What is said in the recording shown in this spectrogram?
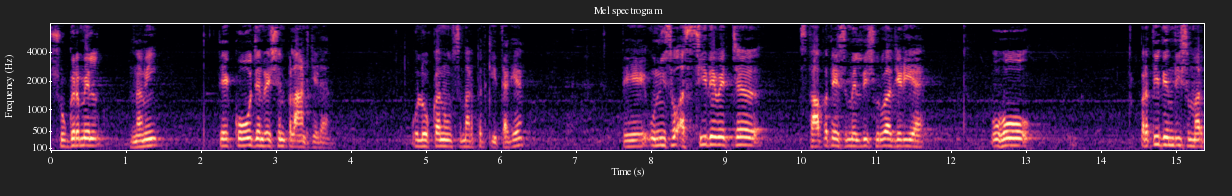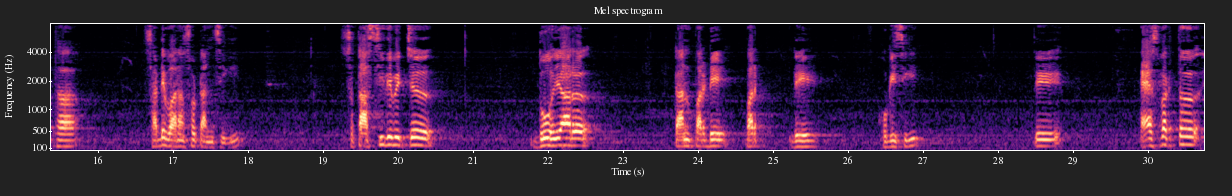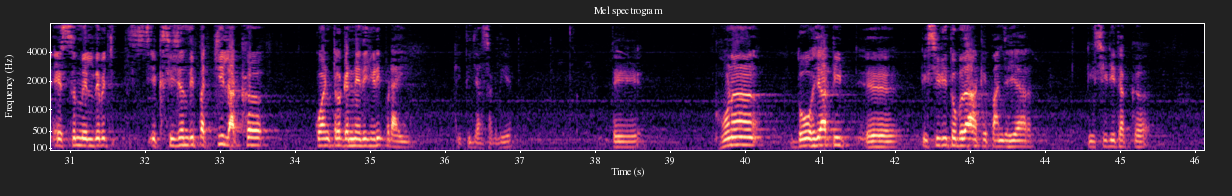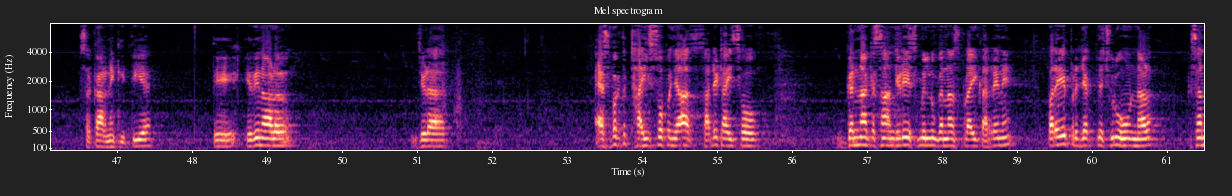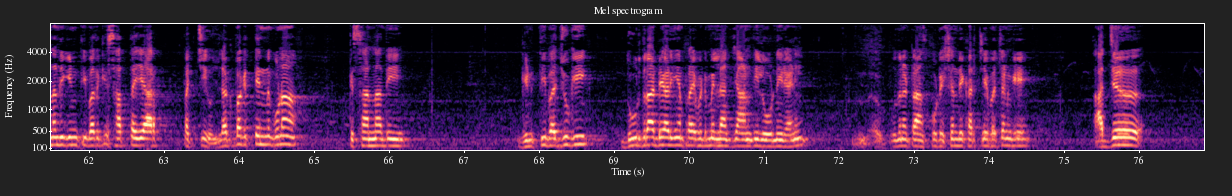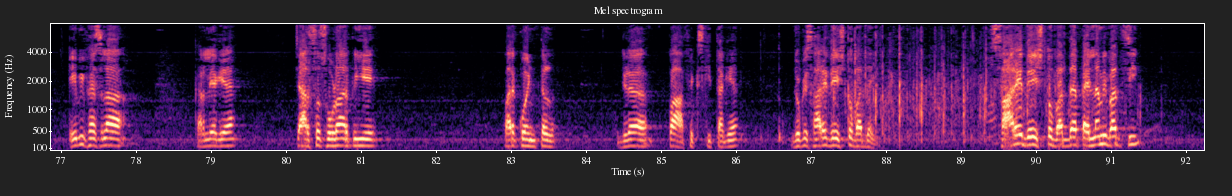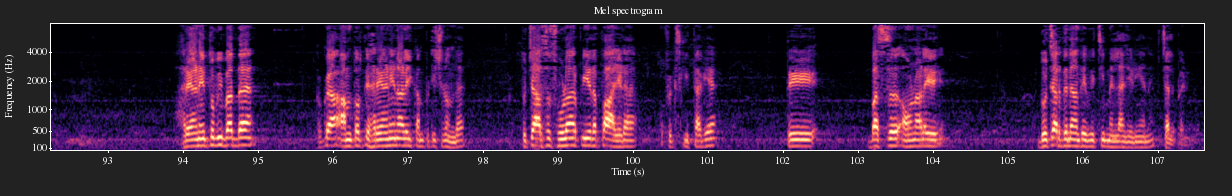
ਸ਼ੂਗਰ ਮਿਲ ਨਵੀਂ ਤੇ ਕੋ ਜਨਰੇਸ਼ਨ ਪਲਾਂਟ ਜਿਹੜਾ, ਉਹ ਲੋਕਾਂ ਨੂੰ ਸਮਰਪਿਤ ਕੀਤਾ ਗਿਆ। ਤੇ 1980 ਦੇ ਵਿੱਚ ਸਥਾਪਿਤ ਇਸ ਮਿਲ ਦੀ ਸ਼ੁਰੂਆਤ ਜਿਹੜੀ ਹੈ, ਉਹ ਪ੍ਰਤੀ ਦਿਨ ਦੀ ਸਮਰੱਥਾ 1250 ਟਨ ਸੀਗੀ। 87 ਦੇ ਵਿੱਚ 2000 ਟਨ ਪਰ ਡੇ ਪਰ ਡੇ ਹੋ ਗਈ ਸੀਗੀ। ਤੇ ਇਸ ਵਕਤ ਇਸ ਮਿਲ ਦੇ ਵਿੱਚ ਇੱਕ ਸੀਜ਼ਨ ਦੀ 25 ਲੱਖ ਕੁਇੰਟਲ ਗੰਨੇ ਦੀ ਜਿਹੜੀ ਪੜਾਈ ਕੀਤੀ ਜਾ ਸਕਦੀ ਹੈ। ਤੇ ਹੁਣ 2000 ਟੀ ਟੀਸੀਡੀ ਤੋਂ ਵਧਾ ਕੇ 5000 ਟੀਸੀਡੀ ਤੱਕ ਸਰਕਾਰ ਨੇ ਕੀਤੀ ਹੈ ਤੇ ਇਹਦੇ ਨਾਲ ਜਿਹੜਾ ਇਸ ਵਕਤ 2850 250 ਗੰਨਾ ਕਿਸਾਨ ਜਿਹੜੇ ਇਸ ਮਿਲ ਨੂੰ ਗੰਨਾ ਸਪਲਾਈ ਕਰ ਰਹੇ ਨੇ, ਪਰ ਇਹ ਪ੍ਰੋਜੈਕਟ ਸ਼ੁਰੂ ਹੋਣ ਨਾਲ ਕਿਸਾਨਾਂ ਦੀ ਗਿਣਤੀ ਵੱਧ ਕੇ 7025 ਹੋਈ। ਲਗਭਗ 3 ਗੁਣਾ ਕਿਸਾਨਾਂ ਦੀ ਗਿਣਤੀ ਵੱਜੂਗੀ ਦੂਰ ਦਰਾਡੇ ਵਾਲੀਆਂ ਪ੍ਰਾਈਵੇਟ ਮਿਲਾਂ 'ਚ ਜਾਣ ਦੀ ਲੋੜ ਨਹੀਂ ਰਹਿਣੀ। ਉਹਦੇ ਨਾਲ ਟਰਾਂਸਪੋਰਟੇਸ਼ਨ ਦੇ ਖਰਚੇ ਬਚਣਗੇ। ਅੱਜ ਇਹ ਵੀ ਫੈਸਲਾ ਕਰ ਲਿਆ ਗਿਆ। 416 ਰੁਪਏ ਪਰ ਕੁਇੰਟਲ ਜਿਹੜਾ ਭਾਅ ਫਿਕਸ ਕੀਤਾ ਗਿਆ, ਜੋ ਕਿ ਸਾਰੇ ਦੇਸ਼ ਤੋਂ ਵੱਧ ਹੈ ਸਾਰੇ ਦੇਸ਼ ਤੋਂ ਵੱਧ ਹੈ, ਪਹਿਲਾਂ ਵੀ ਵੱਧ ਸੀ। ਹਰਿਆਣੇ ਤੋਂ ਵੀ ਵੱਧ ਹੈ, ਕਿਉਂਕਿ ਆਮ ਤੌਰ ਤੇ ਹਰਿਆਣੇ ਨਾਲ ਹੀ ਕੰਪੀਟੀਸ਼ਨ ਹੁੰਦਾ ਹੈ। ਤੋਂ 416 ਰੁਪਏ ਦਾ ਭਾਅ ਜਿਹੜਾ ਉਹ ਫਿਕਸ ਕੀਤਾ ਗਿਆ। ਤੇ ਬਸ ਆਉਣ ਵਾਲੇ ਦੋ ਚਾਰ ਦਿਨਾਂ ਦੇ ਵਿੱਚ ਹੀ ਮਿਲਾਂ ਜਿਹੜੀਆਂ ਨੇ ਚੱਲ ਪੈਣਗੀਆਂ।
